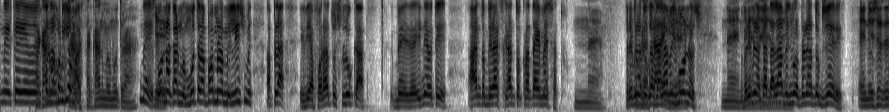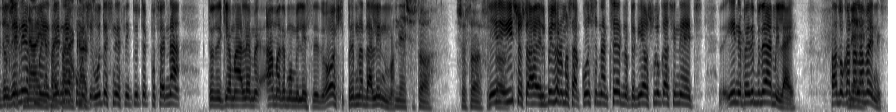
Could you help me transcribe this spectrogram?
ναι, και θα κάνουμε μούτρα. στεναχωριόμαστε. Θα κάνουμε μούτρα. Ναι, Και- μπορεί να κάνουμε μούτρα, πάμε να μιλήσουμε. Απλά η διαφορά του Σλούκα με- είναι ότι αν τον πειράξεις κάτι, το κρατάει μέσα του. Ναι. Πρέπει Το να τον κρατάει, καταλάβεις ε. μόνος σου. Ναι, ναι, Πρέπει ναι, να ναι. καταλάβεις, πρέπει να τον ξέρεις. Εννοείς ότι δεν το Και δεν ξεχνάει έχουμε, να πάει δεν έχουμε παρακάτω. ούτε στην εθνική ούτε πουθενά το δικαίωμα να λέμε άμα δεν μου μιλήσετε. Όχι, πρέπει να τα λύνουμε. αυτά. Ναι, σωστό. Σωστό, σωστό. Και ίσως ελπίζω να μας ακούσουν να ξέρουν, παιδιά, ο Σλούκας είναι έτσι. Είναι παιδί που δεν μιλάει. Θα το καταλαβαίνεις.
